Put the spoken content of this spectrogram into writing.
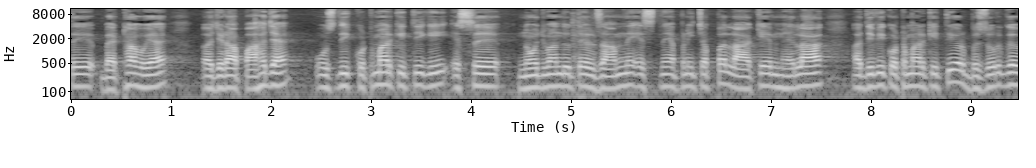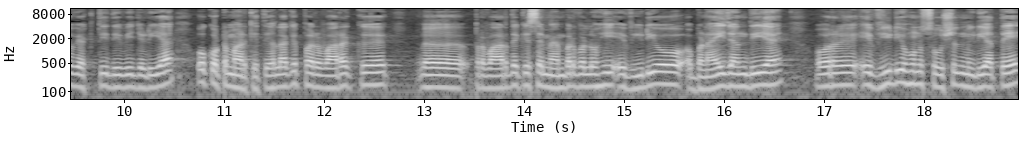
ਤੇ ਬੈਠਾ ਹੋਇਆ ਹੈ ਜਿਹੜਾ ਅਪਾਹਜ ਹੈ ਉਸ ਦੀ ਕੁੱਟਮਾਰ ਕੀਤੀ ਗਈ। ਇਸ ਨੌਜਵਾਨ ਦੇ ਉੱਤੇ ਇਲਜ਼ਾਮ ਨੇ, ਇਸ ਨੇ ਆਪਣੀ ਚੱਪਲ ਲਾ ਕੇ ਮਹਿਲਾ ਦੀ ਵੀ ਕੁੱਟਮਾਰ ਕੀਤੀ ਔਰ ਬਜ਼ੁਰਗ ਵਿਅਕਤੀ ਦੀ ਵੀ ਜਿਹੜੀ ਹੈ ਉਹ ਕੁੱਟਮਾਰ ਕੀਤੀ। ਹਾਲਾਂਕਿ ਪਰਿਵਾਰਕ ਪਰਿਵਾਰ ਦੇ ਕਿਸੇ ਮੈਂਬਰ ਵੱਲੋਂ ਹੀ ਇਹ ਵੀਡੀਓ ਬਣਾਈ ਜਾਂਦੀ ਹੈ ਔਰ ਇਹ ਵੀਡੀਓ ਹੁਣ ਸੋਸ਼ਲ ਮੀਡੀਆ ਤੇ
